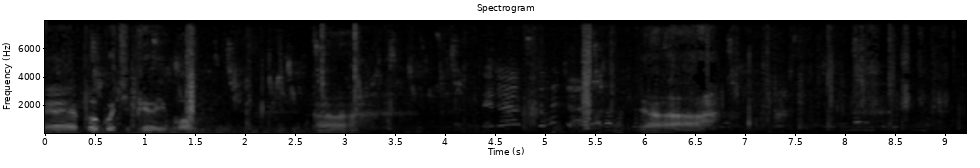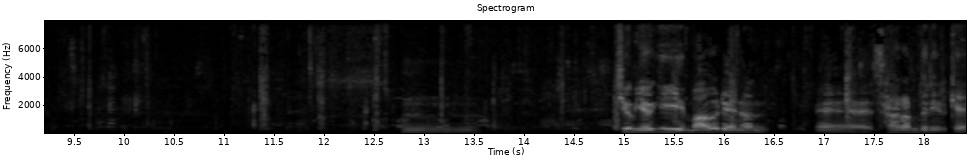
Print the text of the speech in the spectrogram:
에, 벚꽃이 피어 있고, 어, 야. 음, 지금 여기 마을에는 에, 사람들이 이렇게 에,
